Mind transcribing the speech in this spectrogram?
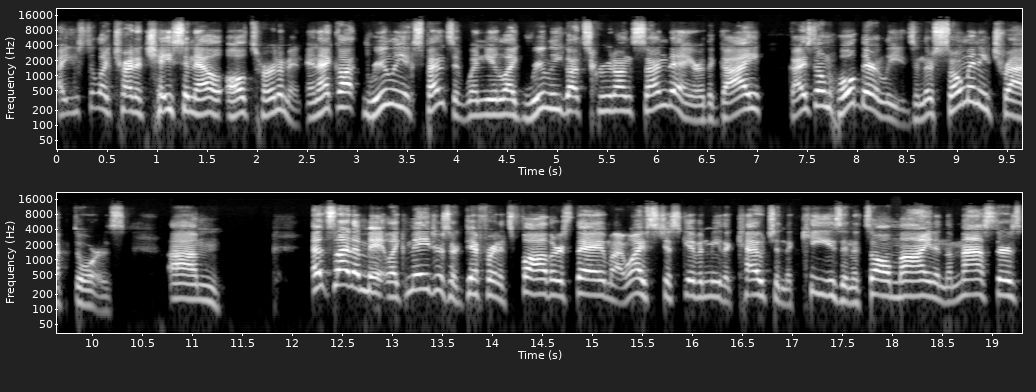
I used to like try to chase an L all tournament, and that got really expensive when you like really got screwed on Sunday, or the guy guys don't hold their leads, and there's so many trap doors. Um, outside of ma- like majors are different. It's Father's Day. My wife's just given me the couch and the keys, and it's all mine. And the Masters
